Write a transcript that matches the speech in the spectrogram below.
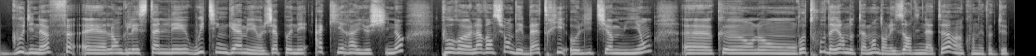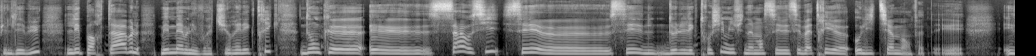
Goodenough, à l'anglais Stanley Whittingham et au japonais Akira Yoshino pour euh, l'invention des batteries au lithium-ion, euh, qu'on l'on retrouve d'ailleurs notamment dans les ordinateurs, hein, qu'on évoque depuis le début, les portables, mais même les voitures électriques. Donc euh, euh, ça aussi, c'est euh, de l'électrochimie finalement, ces, batteries euh, au lithium fait. Et, et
